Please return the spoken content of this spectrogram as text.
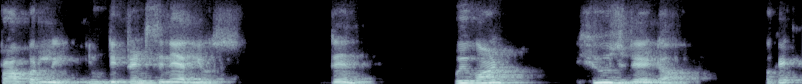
properly in different scenarios. Then we want huge data. Okay,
